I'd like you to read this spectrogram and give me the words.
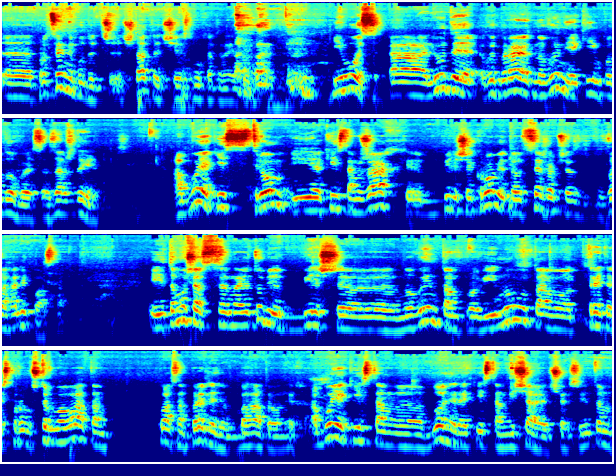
е, про це не будуть читати чи слухати на YouTube. І ось е, люди вибирають новини, які їм подобаються завжди. Або якийсь стрьом і якийсь там жах, е, більше крові, то це ж взагалі класно. І тому зараз на Ютубі більше е, новин там про війну, там от, третя штурмова, там класно переглядів, багато у них. Або якісь там е, блогери, якісь там віщають щось. Він там,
